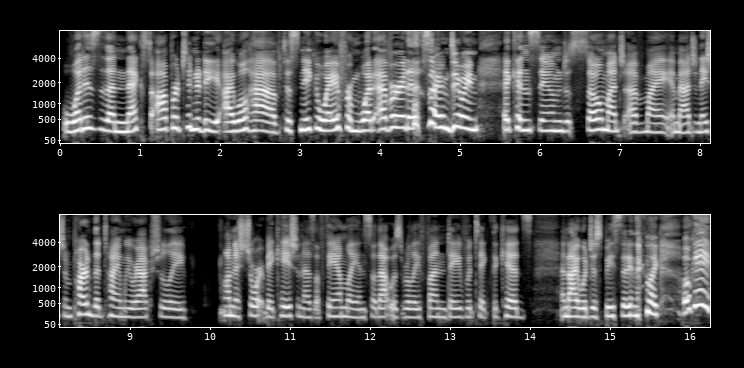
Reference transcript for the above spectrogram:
what is the next opportunity I will have to sneak away from whatever it is I'm doing? It consumed so much of my imagination. Part of the time we were actually on a short vacation as a family and so that was really fun. Dave would take the kids and i would just be sitting there like okay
